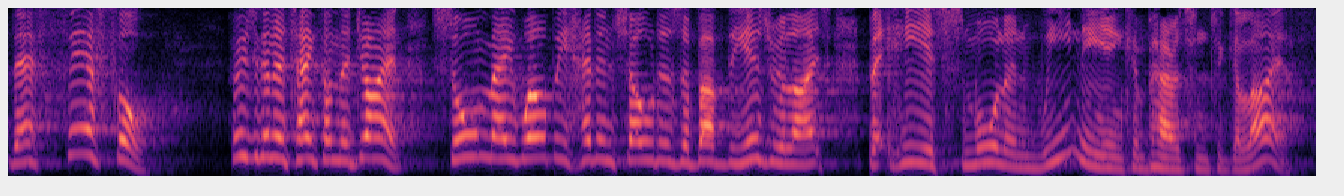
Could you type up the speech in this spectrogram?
They're fearful. Who's going to take on the giant? Saul may well be head and shoulders above the Israelites, but he is small and weeny in comparison to Goliath.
